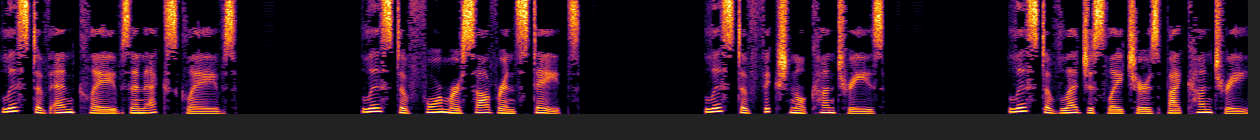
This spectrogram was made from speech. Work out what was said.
List of enclaves and exclaves. List of former sovereign states. List of fictional countries List of legislatures by country.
